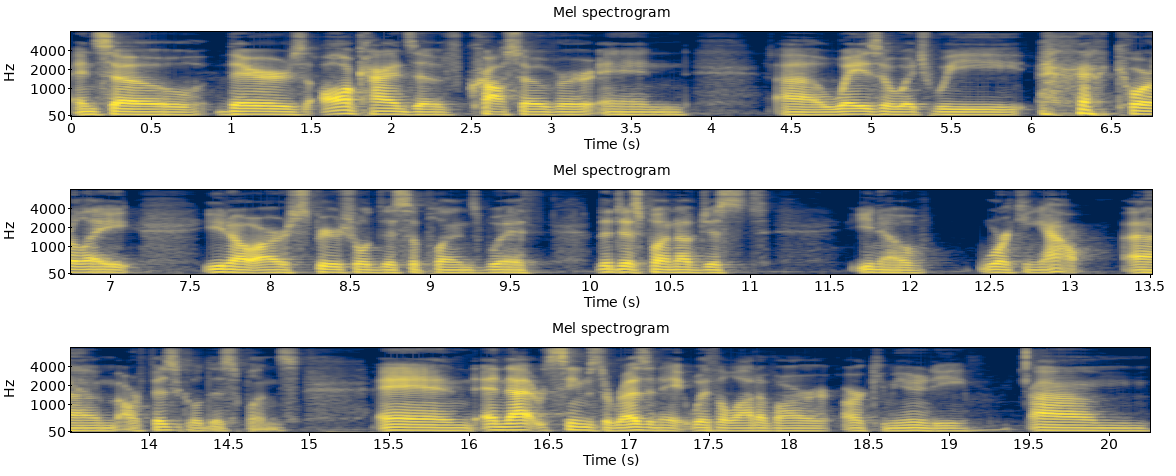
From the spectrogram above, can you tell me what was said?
And so there's all kinds of crossover in uh, ways in which we correlate, you know, our spiritual disciplines with the discipline of just, you know, working out, um, our physical disciplines, and and that seems to resonate with a lot of our our community. Um,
